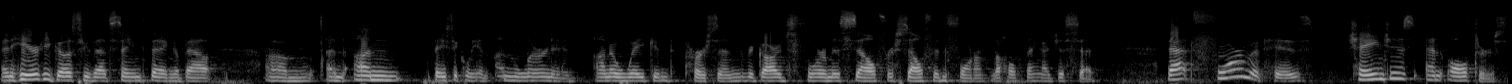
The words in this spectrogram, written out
And here he goes through that same thing about um, an un, basically an unlearned, unawakened person regards form as self or self in form, the whole thing I just said. That form of his changes and alters.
